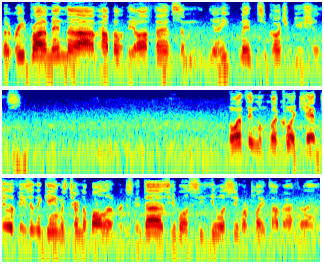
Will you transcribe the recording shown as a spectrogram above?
But Reid brought him in to um, help out with the offense, and you know he made some contributions. But one thing McCoy can't do if he's in the game is turn the ball over, because if he does, he won't see he won't see more playing time after that.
